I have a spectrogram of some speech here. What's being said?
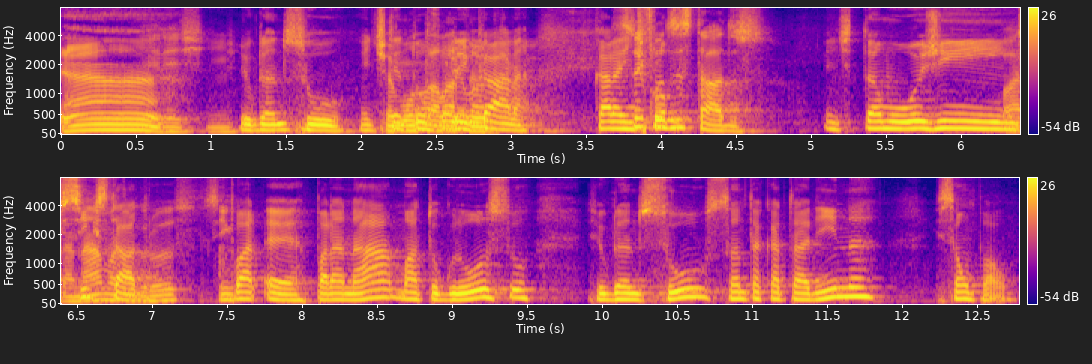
Ah, Erechim. Rio Grande do Sul. A gente Deixa tentou, falei, cara, cara, a gente falou, estados? A gente estamos hoje em Paraná, cinco estados. Mato Grosso. Cinco. É, Paraná, Mato Grosso, Rio Grande do Sul, Santa Catarina São Paulo.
